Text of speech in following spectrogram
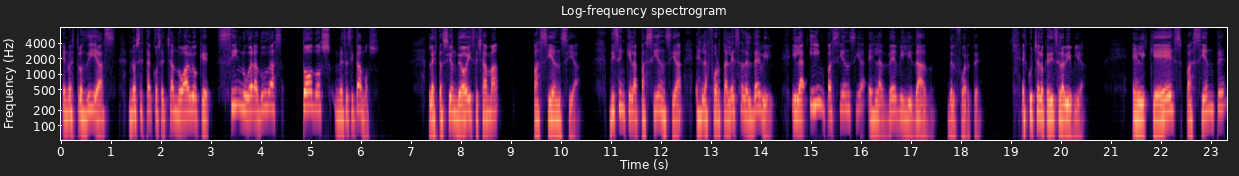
en nuestros días no se está cosechando algo que, sin lugar a dudas, todos necesitamos. La estación de hoy se llama paciencia. Dicen que la paciencia es la fortaleza del débil y la impaciencia es la debilidad del fuerte. Escucha lo que dice la Biblia. El que es paciente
